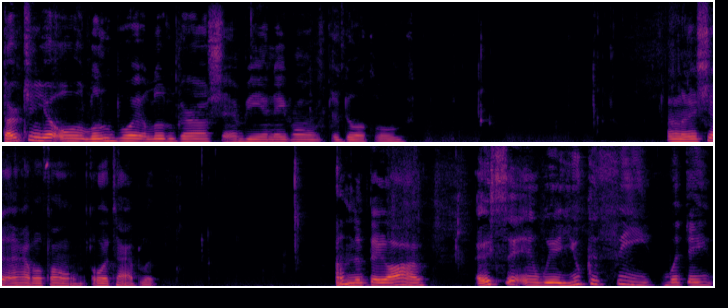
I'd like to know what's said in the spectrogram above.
13 year old little boy or little girl shouldn't be in their room with the door closed. And they shouldn't have a phone or a tablet. And if they are, they sitting where you can see what they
